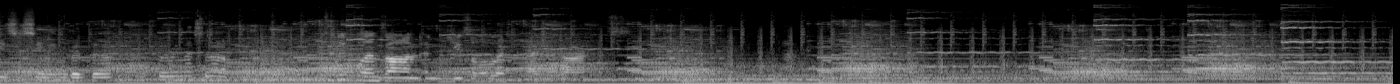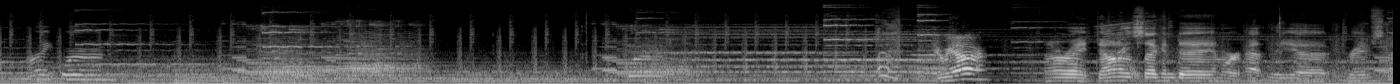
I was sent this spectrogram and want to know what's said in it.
easy seeming, but uh, I clearly mess it up. The lens on and use a little extra magic bar. All right, down to the second day, and we're at the uh, gravestone.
